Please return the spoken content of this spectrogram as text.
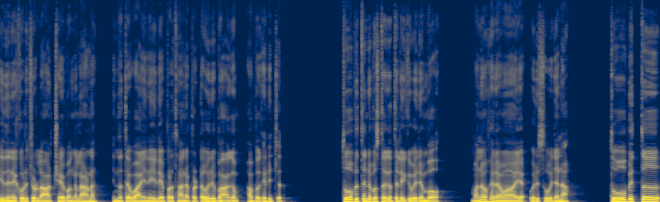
ഇതിനെക്കുറിച്ചുള്ള ആക്ഷേപങ്ങളാണ് ഇന്നത്തെ വായനയിലെ പ്രധാനപ്പെട്ട ഒരു ഭാഗം അപഹരിച്ചത്. തോബിത്തിന്റെ പുസ്തകത്തിലേക്ക് വരുമ്പോൾ മനോഹരമായ ഒരു സൂചന. തോബിത്ത്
